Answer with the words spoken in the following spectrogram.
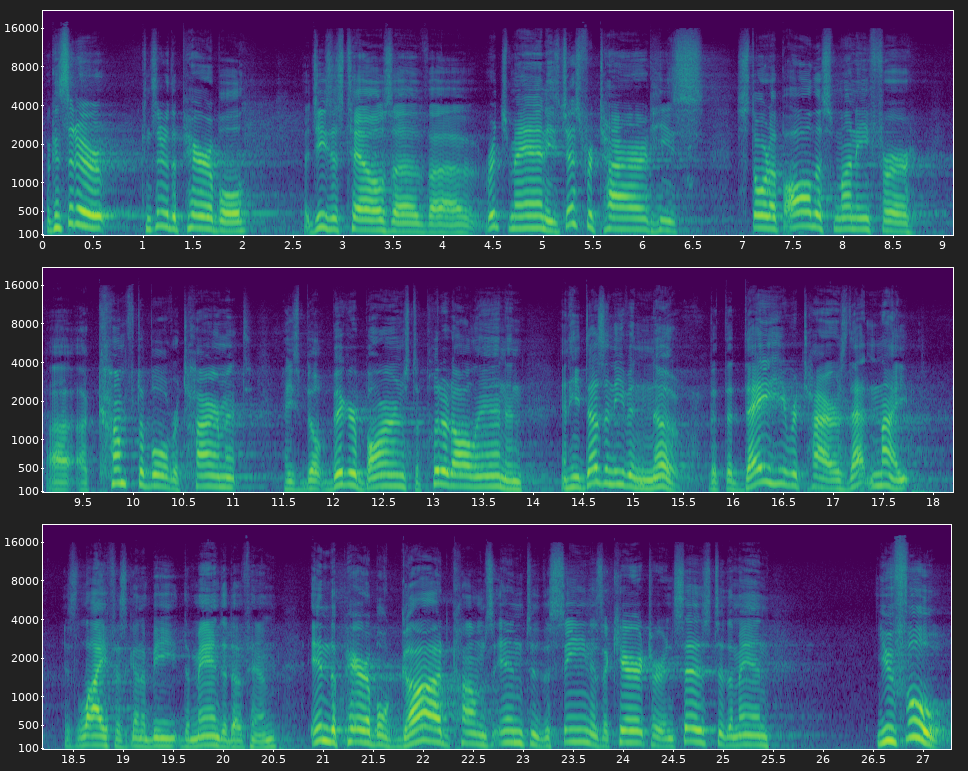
But consider, consider the parable that Jesus tells of a rich man. He's just retired. He's stored up all this money for uh, a comfortable retirement. He's built bigger barns to put it all in, and, and he doesn't even know that the day he retires, that night, his life is going to be demanded of him. In the parable, God comes into the scene as a character and says to the man, You fool.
